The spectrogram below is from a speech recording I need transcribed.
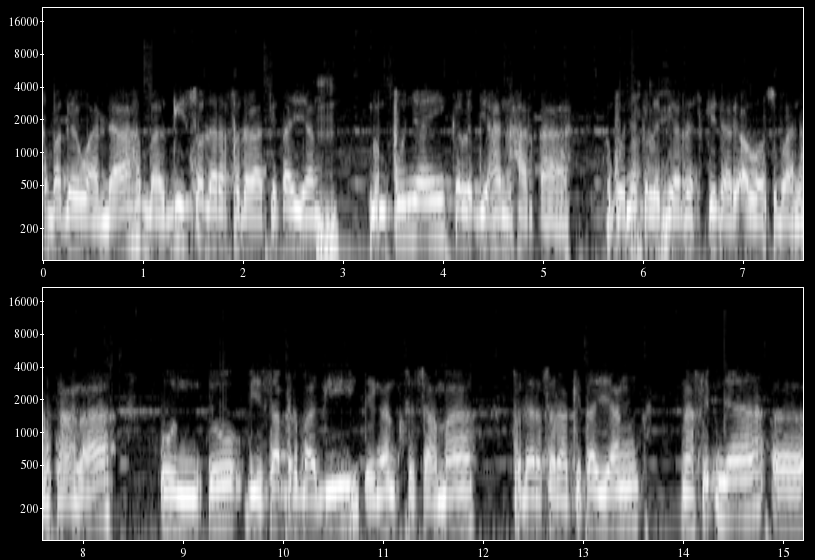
sebagai wadah bagi saudara-saudara kita yang hmm. mempunyai kelebihan harta, mempunyai okay. kelebihan rezeki dari Allah Subhanahu wa taala untuk bisa berbagi dengan sesama saudara-saudara kita yang nasibnya uh,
